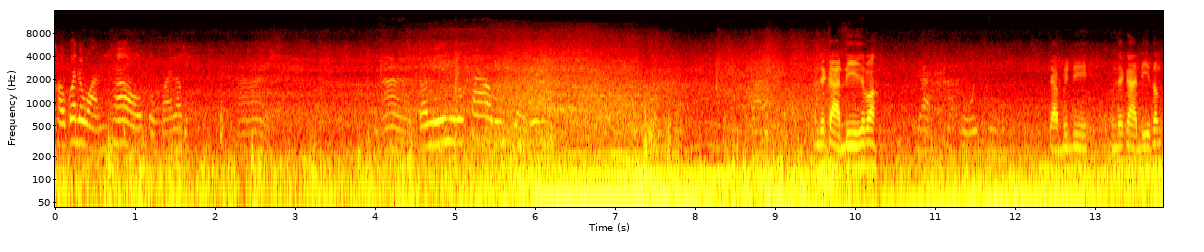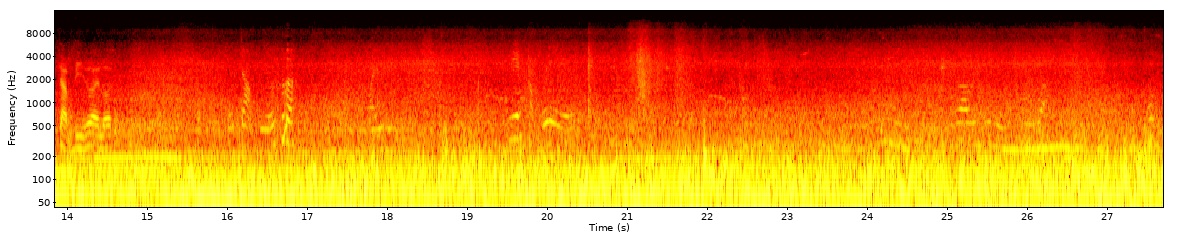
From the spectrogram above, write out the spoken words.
เขาก็จะหวานข้าวต่อไปแล้วอ่า อ่า ตอนนี้มีลูกข้าวมันเกี่ยวด้วยนะไป บรรยากาศดีใช่ปะอยากโอ้โหจริงจับไปดีบรรยากาศดีต้องจับดีด้วยรถจับเยอะไปดิเรียกขับได้เลยอืมเราไปดูดีกว่าโอ้โห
